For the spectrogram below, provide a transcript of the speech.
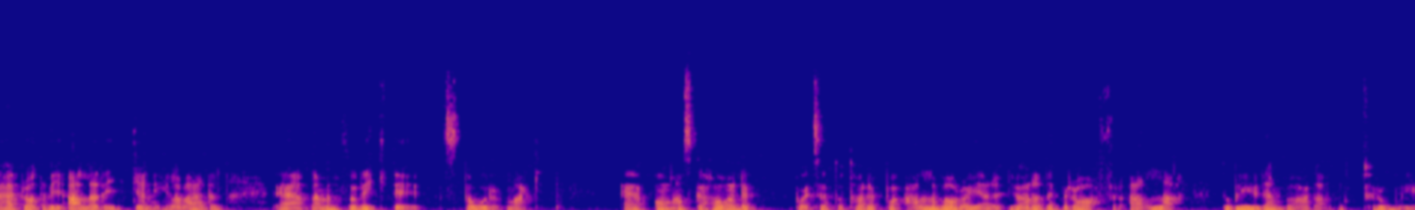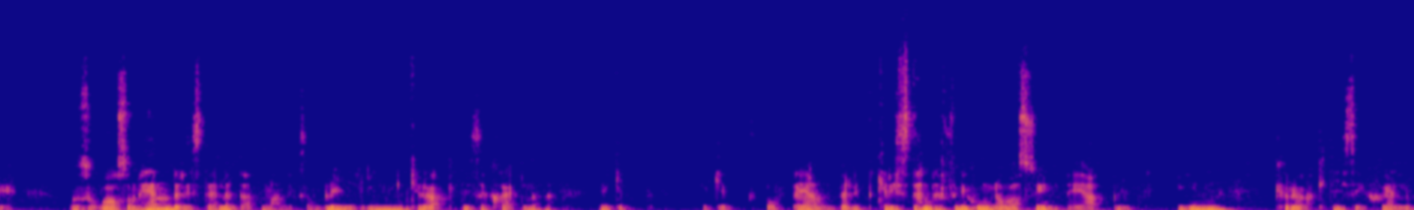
här pratar vi alla riken i hela världen. Eh, nej, men alltså riktigt stor makt. Eh, om man ska ha det på ett sätt att ta det på allvar och göra, göra det bra för alla, då blir ju den bördan otrolig. Och så vad som händer istället är att man liksom blir inkrökt i sig själv. Vilket, vilket ofta är en väldigt kristen definition av vad synd är, att bli inkrökt i sig själv.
